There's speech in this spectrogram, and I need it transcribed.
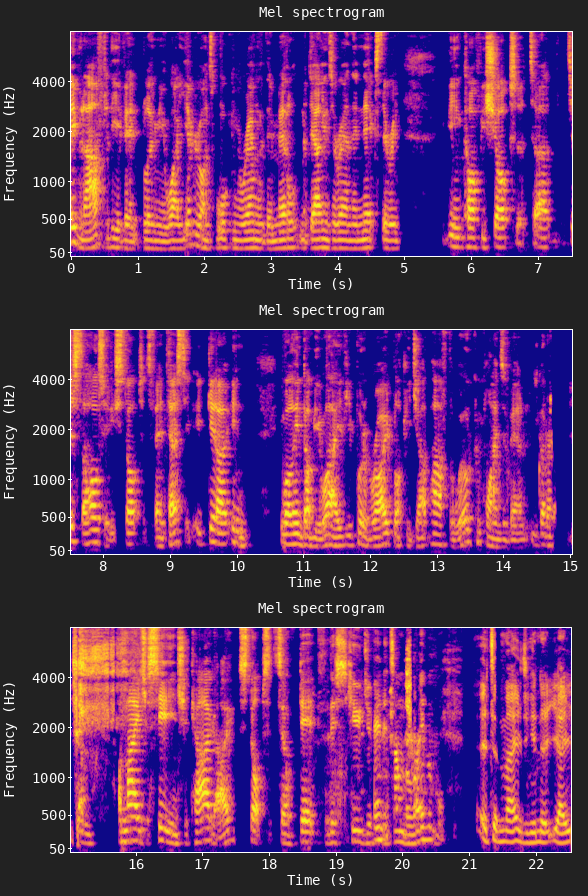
even after the event blew me away. Everyone's walking around with their medal medallions around their necks. They're in in coffee shops. It, uh, just the whole city stops. It's fantastic. You get in well in WA. If you put a road blockage up, half the world complains about it. You've got a, a major city in Chicago stops itself dead for this huge event. It's unbelievable. It's amazing, isn't it? Yeah,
